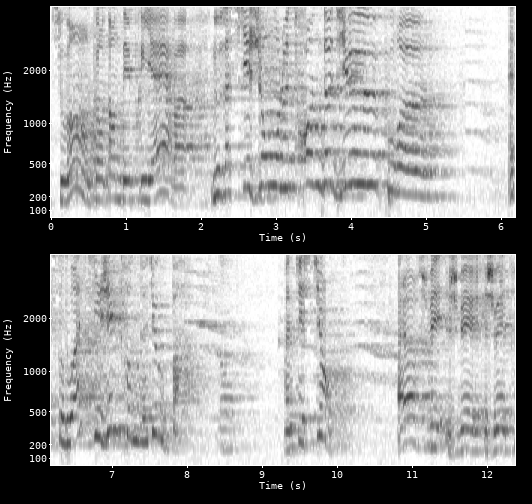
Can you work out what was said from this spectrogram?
Souvent, on peut entendre des prières euh, Nous assiégeons le trône de Dieu pour. Euh, est-ce qu'on doit assiéger le trône de Dieu ou pas? Non. Bonne question. Alors, je vais, je, vais, je, vais être,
